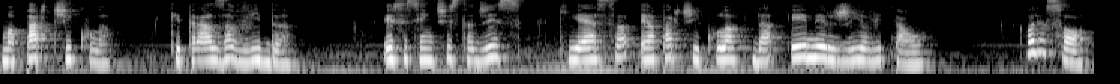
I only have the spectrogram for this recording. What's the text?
Uma partícula que traz a vida. Esse cientista diz que essa é a partícula da energia vital. Olha só,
